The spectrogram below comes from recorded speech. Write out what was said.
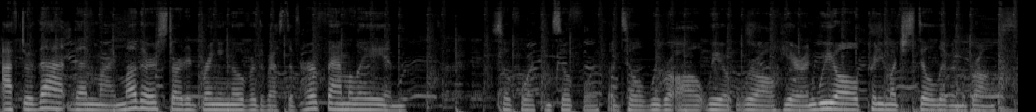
after that, then my mother started bringing over the rest of her family and so forth and so forth until we were all we were, we're all here, and we all pretty much still live in the Bronx.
